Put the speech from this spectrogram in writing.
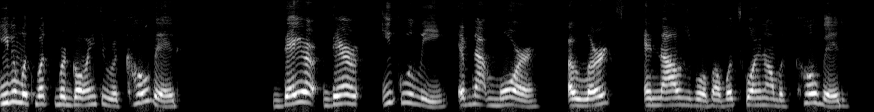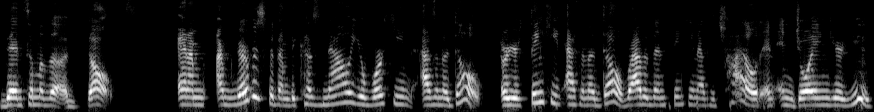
even with what we're going through with COVID, they are they're equally, if not more, alert and knowledgeable about what's going on with COVID than some of the adults and I'm I'm nervous for them because now you're working as an adult or you're thinking as an adult rather than thinking as a child and enjoying your youth.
